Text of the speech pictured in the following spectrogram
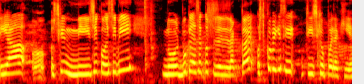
या उसके नीचे कोई सी भी नोटबुक ऐसा कुछ रखकर उसको भी किसी चीज़ के ऊपर रखिए।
